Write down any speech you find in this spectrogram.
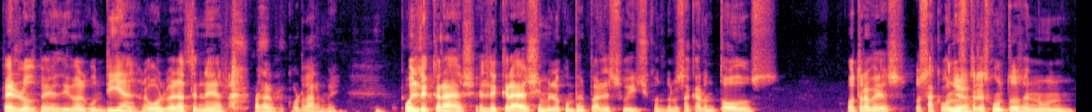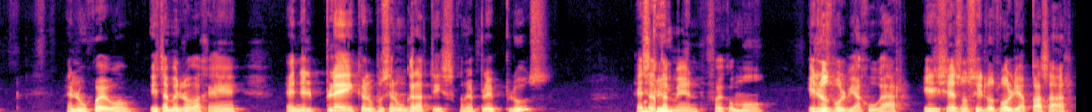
Pero los veo, digo, algún día lo volveré a tener para recordarme. O el de Crash. El de Crash y me lo compré para el Switch cuando lo sacaron todos. Otra vez. O sea, con los tres juntos en un en un juego y también lo bajé en el Play, que lo pusieron gratis con el Play Plus. Ese también fue como... Y los volví a jugar. Y eso sí los volví a pasar.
